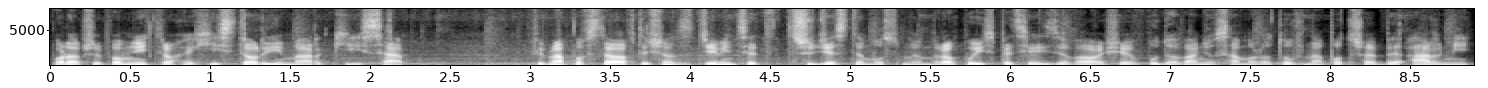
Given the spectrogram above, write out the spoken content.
Pora przypomnieć trochę historii marki Saab. Firma powstała w 1938 roku i specjalizowała się w budowaniu samolotów na potrzeby armii.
